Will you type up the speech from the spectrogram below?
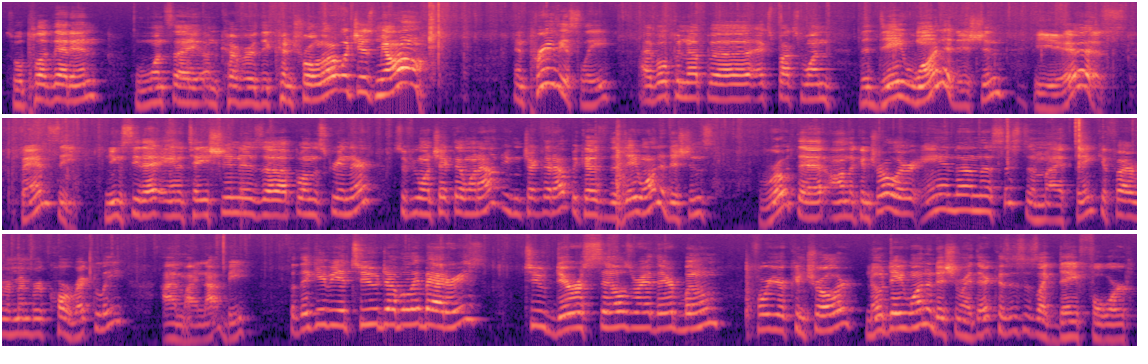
So we'll plug that in once I uncover the controller, which is meow. And previously, I've opened up uh, Xbox One, the Day One edition. Yes, fancy. You can see that annotation is uh, up on the screen there. So if you want to check that one out, you can check that out because the Day One editions wrote that on the controller and on the system, I think, if I remember correctly. I might not be. But they give you two AA batteries, two Duracells right there, boom, for your controller. No day one edition right there, because this is like day four,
